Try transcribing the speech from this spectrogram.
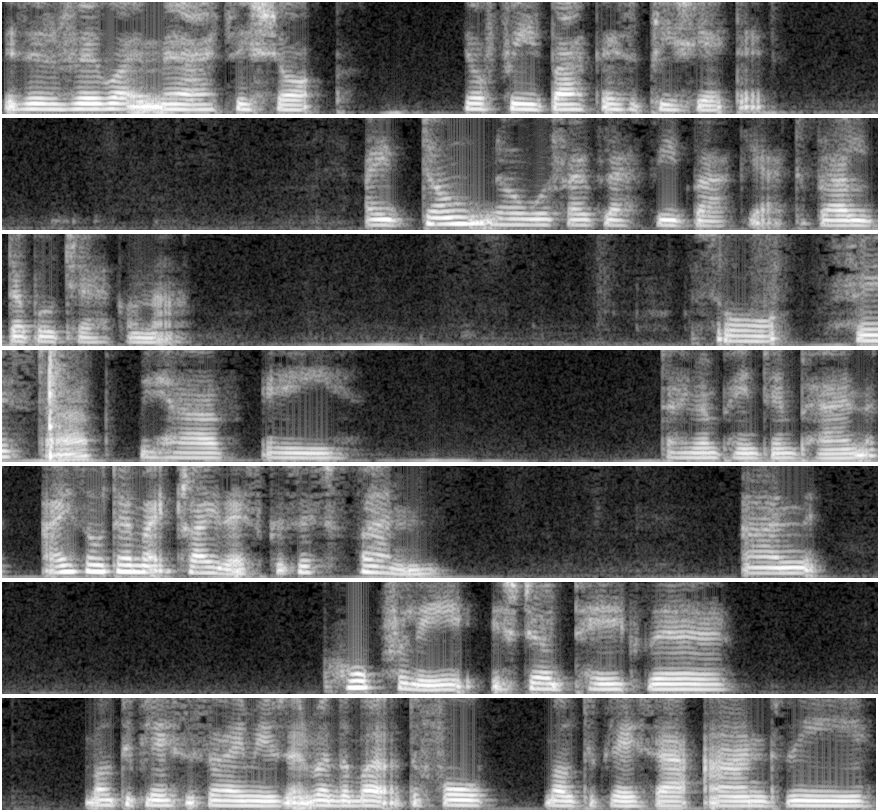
is a review at my Etsy shop. Your feedback is appreciated I don't know if I've left feedback yet, but I'll double check on that. So first up we have a diamond painting pen. I thought I might try this because it's fun. And hopefully it should take the multiplacers that I'm using, well, the, the four multiplacer and the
